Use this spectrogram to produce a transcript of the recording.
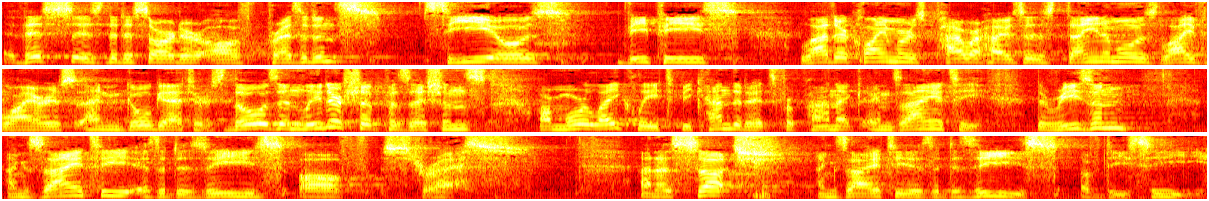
This is the disorder of presidents, CEOs, VPs, ladder climbers, powerhouses, dynamos, live wires, and go getters. Those in leadership positions are more likely to be candidates for panic anxiety. The reason? Anxiety is a disease of stress. And as such, anxiety is a disease of DC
